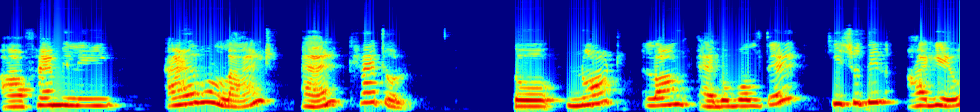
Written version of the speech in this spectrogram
a family arable land and cattle তো নট লং অ্যাগো বলতে কিছুদিন আগেও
